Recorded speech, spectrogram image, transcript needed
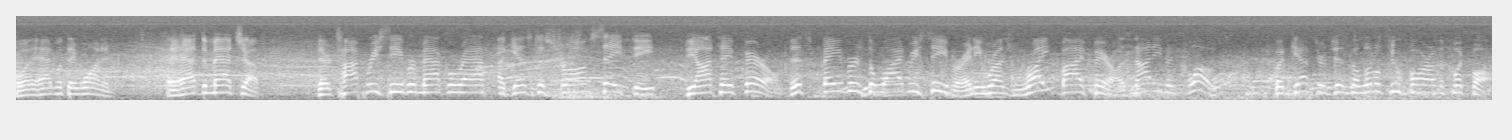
Well, they had what they wanted. They had the matchup. Their top receiver, McElrath, against a strong safety, Deontay Farrell. This favors the wide receiver, and he runs right by Farrell. It's not even close, but Gesser just a little too far on the football.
